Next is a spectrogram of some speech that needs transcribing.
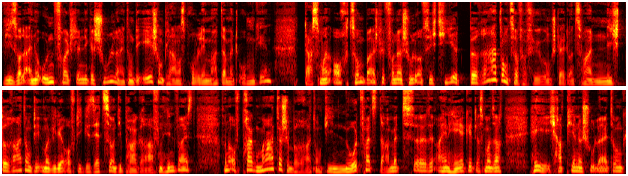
wie soll eine unvollständige Schulleitung, die eh schon Planungsprobleme hat, damit umgehen, dass man auch zum Beispiel von der Schulaufsicht hier Beratung zur Verfügung stellt. Und zwar nicht Beratung, die immer wieder auf die Gesetze und die Paragraphen hinweist, sondern auf pragmatische Beratung, die notfalls damit äh, einhergeht, dass man sagt, hey, ich habe hier eine Schulleitung,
